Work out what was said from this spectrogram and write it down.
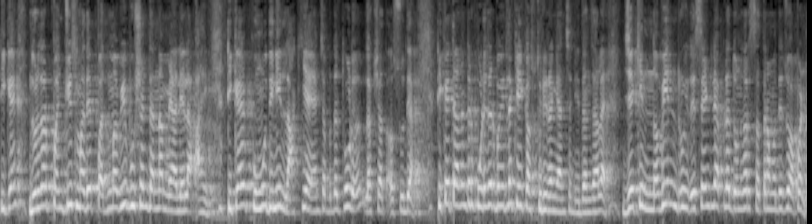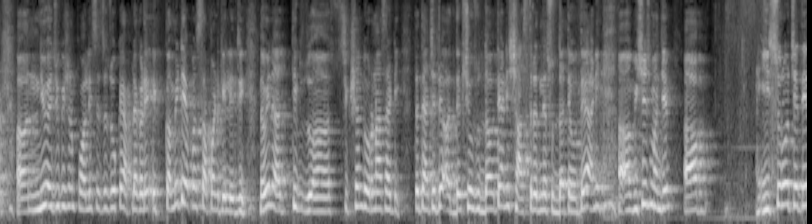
ठीक आहे? दोन हजार पंचवीसमध्ये पद्मविभूषण त्यांना मिळालेला आहे. ठीक आहे? कुमुदिनी लाखिया यांच्याबद्दल थोडं लक्षात असू द्या. ठीक आहे? त्यानंतर पुढे जर बघितलं के. कस्तुरी रंग यांचं निधन झालंय. जे की नवीन रिसेंटली आपल्या दोन हजार सतरा मध्ये जो आपण न्यू एज्युकेशन पॉलिसीचा जो काही आपल्याकडे एक कमिटी आपण स्थापन केली होती. नवीन आर्थिक शिक्षण धोरणासाठी. तर त्याचे ते अध्यक्ष सुद्धा होते आणि शास्त्रज्ञ सुद्धा ते होते. आणि विशेष म्हणजे इस्रोचे ते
